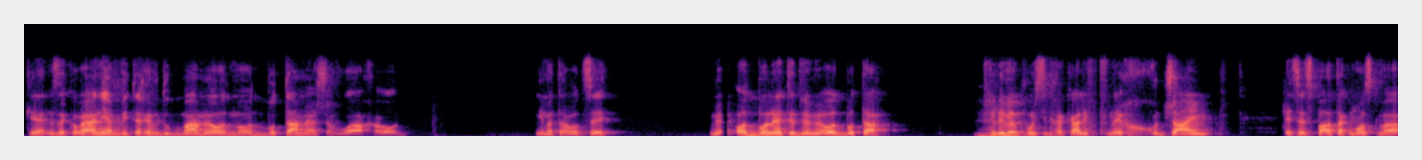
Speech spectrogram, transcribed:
כן, זה קורה, אני אביא תכף דוגמה מאוד מאוד בוטה מהשבוע האחרון, אם אתה רוצה. מאוד בולטת ומאוד בוטה. אה. כשליברפול שיחקה לפני חודשיים אצל ספרטק מוסקבה,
